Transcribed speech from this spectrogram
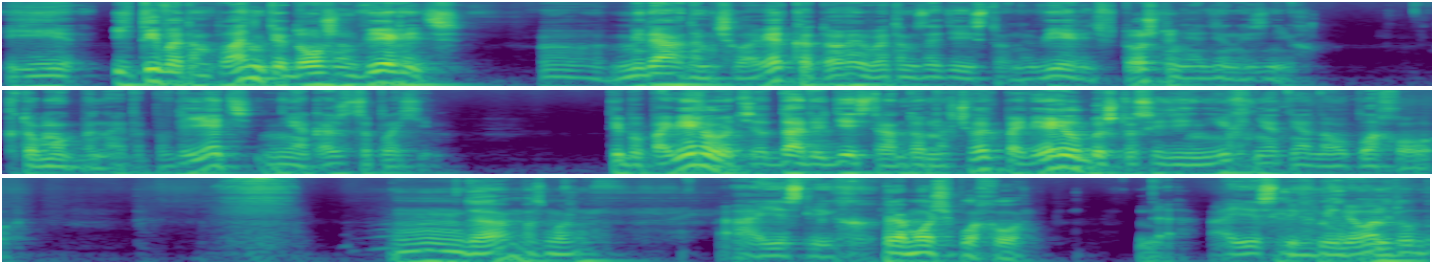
И, и ты в этом плане, ты должен верить э, миллиардам человек, которые в этом задействованы. Верить в то, что ни один из них, кто мог бы на это повлиять, не окажется плохим. Ты бы поверил, тебе дали 10 рандомных человек, поверил бы, что среди них нет ни одного плохого. М, Да, возможно. А если их... Прям очень плохого. Да. А если их миллион.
